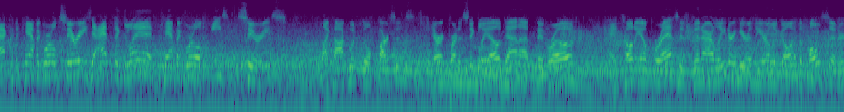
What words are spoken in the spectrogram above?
Back to the Camping World Series at the Glen. Camping World East Series. Mike Hogwood, Phil Parsons, Eric Perniciglio down on pit road. Antonio Perez has been our leader here in the early going, the pole sitter.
